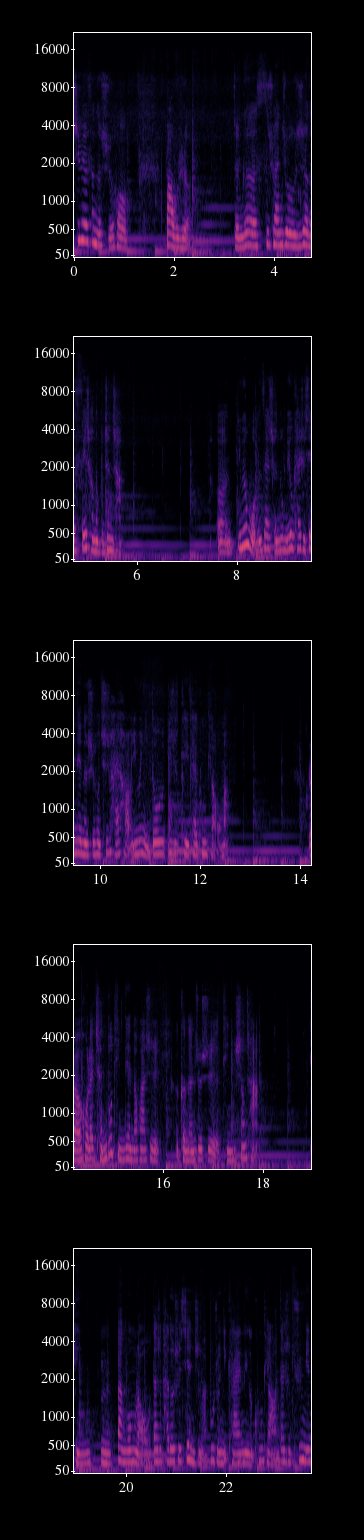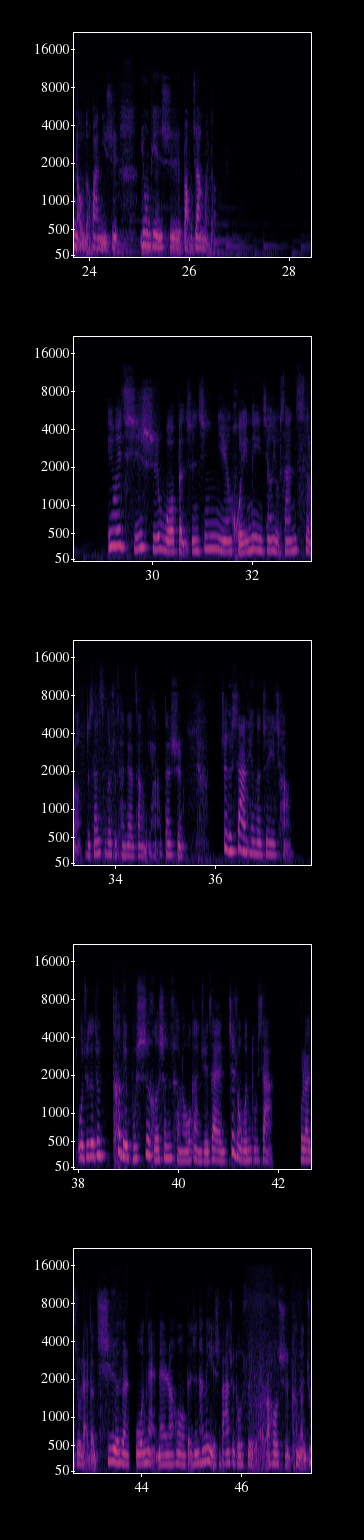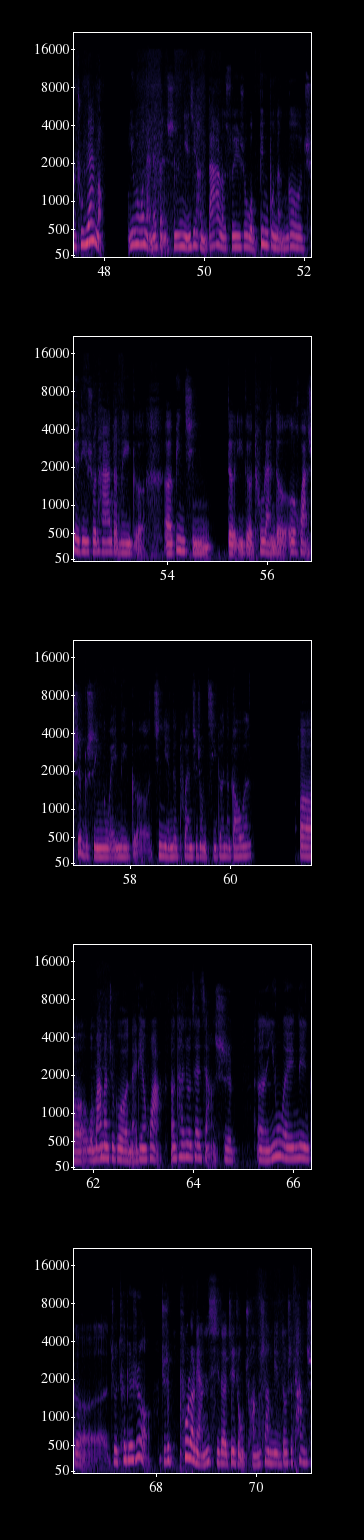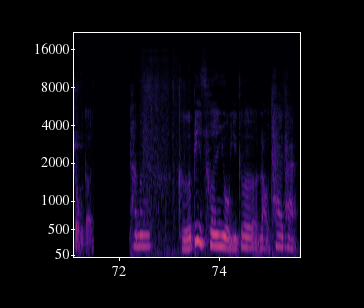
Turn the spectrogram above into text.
七月份的时候暴热，整个四川就热得非常的不正常。嗯，因为我们在成都没有开始限电的时候，其实还好，因为你都一直可以开空调嘛。然后后来成都停电的话是可能就是停商场、停嗯办公楼，但是它都是限制嘛，不准你开那个空调。但是居民楼的话，你是用电是保障了的。因为其实我本身今年回内江有三次了，这三次都是参加葬礼哈。但是这个夏天的这一场，我觉得就特别不适合生存了。我感觉在这种温度下，后来就来到七月份，我奶奶，然后本身他们也是八十多岁了，然后是可能就住院了。因为我奶奶本身年纪很大了，所以说我并不能够确定说她的那个呃病情。的一个突然的恶化，是不是因为那个今年的突然这种极端的高温？呃，我妈妈就给我来电话，然后她就在讲是，嗯，因为那个就特别热，就是铺了凉席的这种床上面都是烫手的。他们隔壁村有一个老太太，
